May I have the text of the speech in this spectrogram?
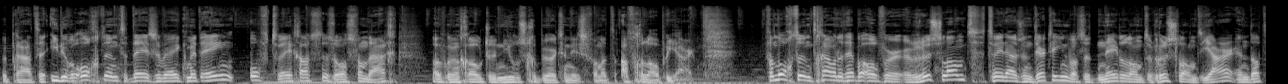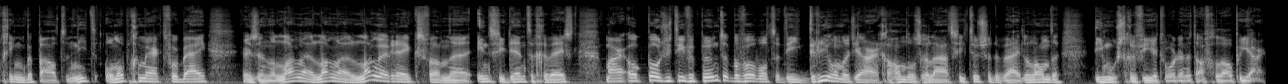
We praten iedere ochtend deze week met één of twee gasten, zoals vandaag... over een grote nieuwsgebeurtenis van het afgelopen jaar. Vanochtend gaan we het hebben over Rusland. 2013 was het Nederland-Rusland jaar en dat ging bepaald niet onopgemerkt voorbij. Er is een lange, lange, lange reeks van uh, incidenten geweest. Maar ook positieve punten. Bijvoorbeeld die 300-jarige handelsrelatie tussen de beide landen... die moest gevierd worden het afgelopen jaar.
